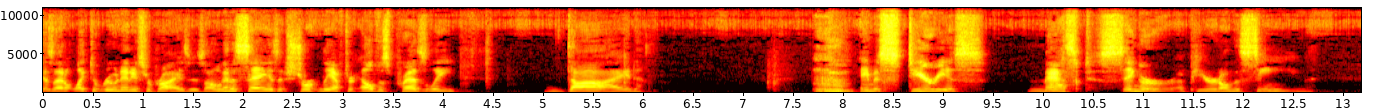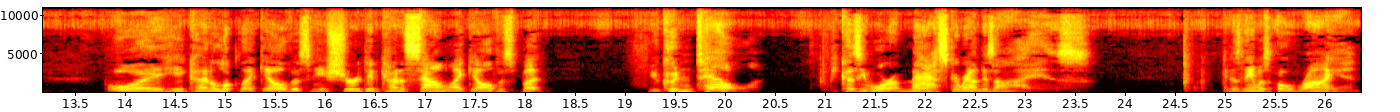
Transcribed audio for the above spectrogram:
because I don't like to ruin any surprises. All I'm going to say is that shortly after Elvis Presley died, a mysterious masked singer appeared on the scene. Boy, he kind of looked like Elvis, and he sure did kind of sound like Elvis, but you couldn't tell because he wore a mask around his eyes. And his name was Orion.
